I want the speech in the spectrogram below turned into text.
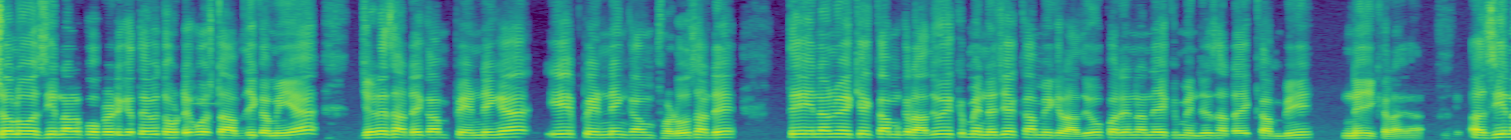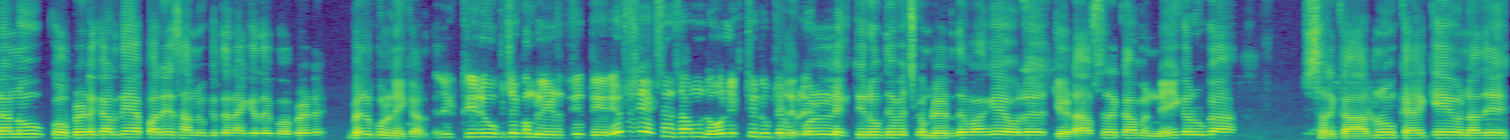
ਚਲੋ ਅਸੀਂ ਇਹਨਾਂ ਨਾਲ ਕੋਆਪਰੇਟ ਕੀਤਾ ਵੀ ਤੁਹਾਡੇ ਕੋਲ ਸਟਾਫ ਦੀ ਕਮੀ ਹੈ, ਜਿਹੜੇ ਸਾਡੇ ਕੰਮ ਪੈਂਡਿੰਗ ਹੈ, ਇਹ ਪੈਂਡਿੰਗ ਕੰਮ ਫੜੋ ਸਾਡੇ ਤੇ ਇਹਨਾਂ ਨੂੰ ਇੱਕ ਇੱਕ ਕੰਮ ਕਰਾ ਦਿਓ, ਇੱਕ ਮਹੀਨੇ 'ਚ ਇੱਕ ਕੰਮ ਹੀ ਕਰਾ ਦਿਓ, ਪਰ ਇਹਨਾਂ ਨੇ ਇੱਕ ਮਹੀਨੇ 'ਚ ਸਾਡਾ ਇੱਕ ਕੰਮ ਵੀ ਨਹੀਂ ਕਰਾਇਆ ਅਸੀਂ ਇਹਨਾਂ ਨੂੰ ਕੋਆਪਰੇਟ ਕਰਦੇ ਆ ਪਰ ਇਹ ਸਾਨੂੰ ਕਿਤੇ ਨਾ ਕਿਤੇ ਕੋਆਪਰੇਟ ਬਿਲਕੁਲ ਨਹੀਂ ਕਰਦੇ ਲਿਖਤੀ ਰੂਪ ਚ ਕੰਪਲੀਟ ਦੇ ਰਹੇ ਹੋ ਤੁਸੀਂ ਐਕਸ਼ਨ ਸਾਹਿਬ ਨੂੰ ਦੋ ਲਿਖਤੀ ਰੂਪ ਚ? ਬਿਲਕੁਲ ਲਿਖਤੀ ਰੂਪ ਦੇ ਵਿੱਚ ਕੰਪਲੀਟ ਦੇਵਾਂਗੇ ਔਰ ਜਿਹੜਾ ਅਫਸਰ ਕੰਮ ਨਹੀਂ ਕਰੂਗਾ ਸਰਕਾਰ ਨੂੰ ਕਹਿ ਕੇ ਉਹਨਾਂ ਦੇ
